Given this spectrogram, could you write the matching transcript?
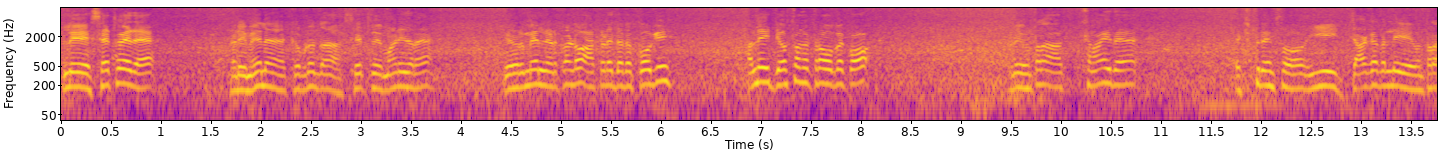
ಇಲ್ಲಿ ಸೇತುವೆ ಇದೆ. ನೋಡಿ ಮೇಲೆ ಕಬ್ಬಿಣದ ಸೇತುವೆ ಮಾಡಿದ್ದಾರೆ. ಇದ್ರ ಮೇಲೆ ನಡ್ಕೊಂಡು ಆ ಕಡೆ ದಡಕ್ಕೆ ಹೋಗಿ ಅಲ್ಲಿ ದೇವಸ್ಥಾನದ ಹತ್ರ ಹೋಗ್ಬೇಕು. ನೋಡಿ, ಒಂಥರ ಚೆನ್ನಾಗಿದೆ ಎಕ್ಸ್ಪೀರಿಯೆನ್ಸು ಈ ಜಾಗದಲ್ಲಿ ಒಂಥರ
